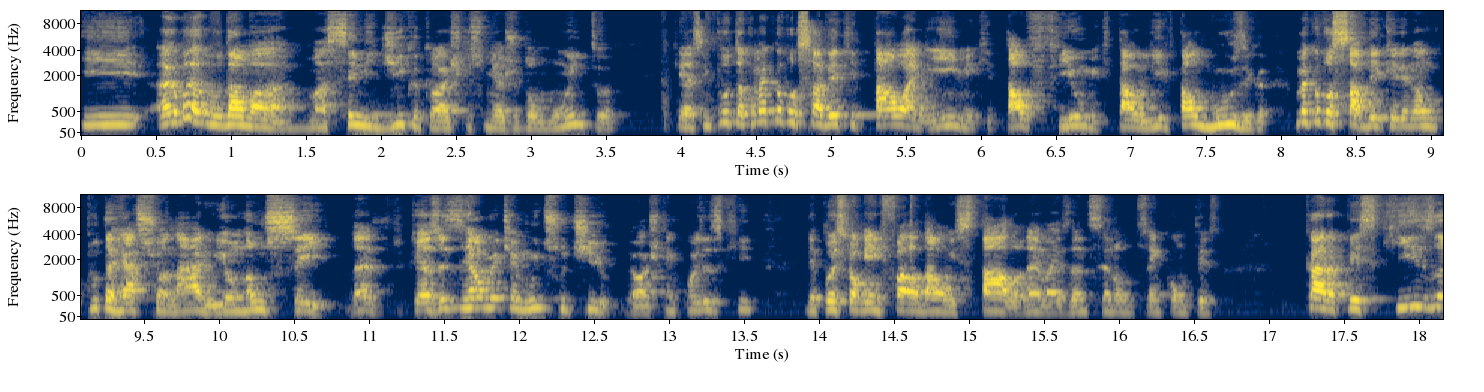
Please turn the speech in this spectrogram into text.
E aí eu vou dar uma, uma semi-dica que eu acho que isso me ajudou muito. Que é assim, puta, como é que eu vou saber que tal anime, que tal filme, que tal livro, tal música, como é que eu vou saber que ele não é um puta reacionário e eu não sei, né? Porque às vezes realmente é muito sutil. Eu acho que tem coisas que depois que alguém fala dá um estalo, né? Mas antes você não sem contexto. Cara, pesquisa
